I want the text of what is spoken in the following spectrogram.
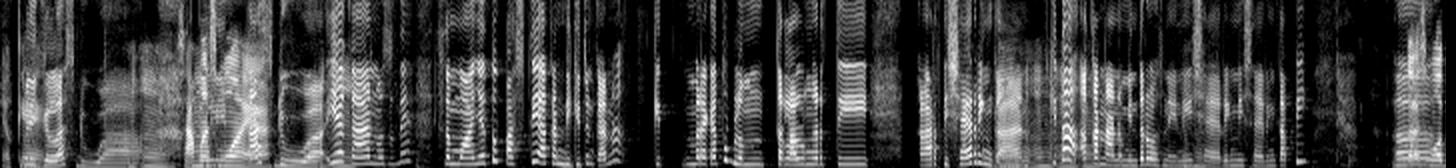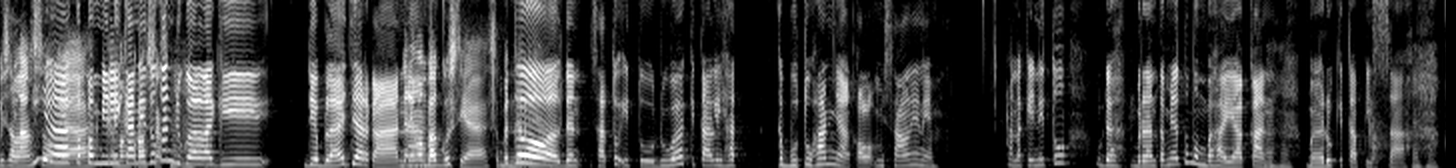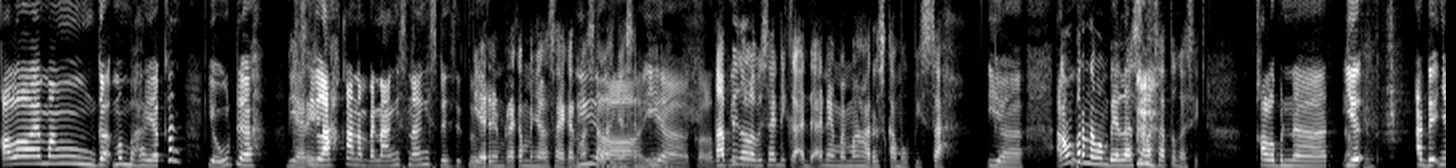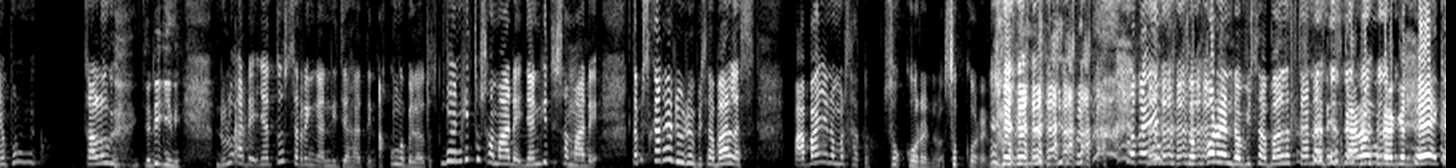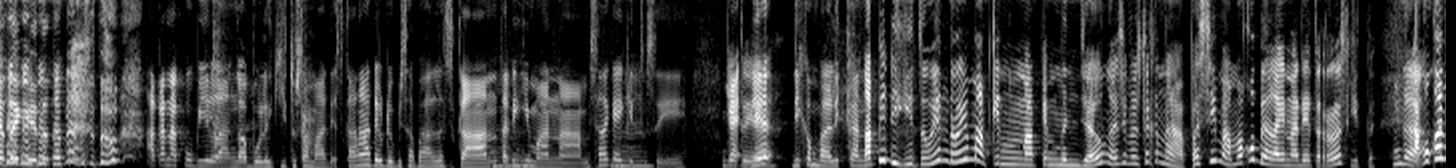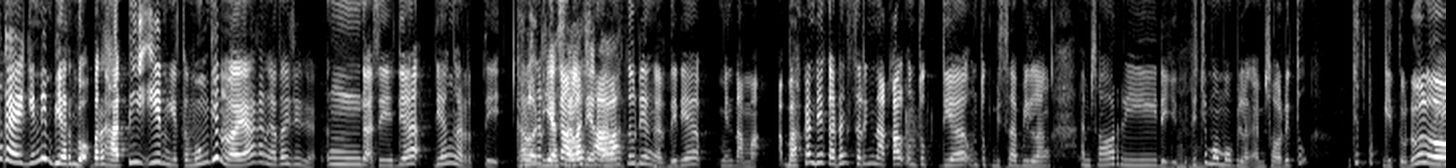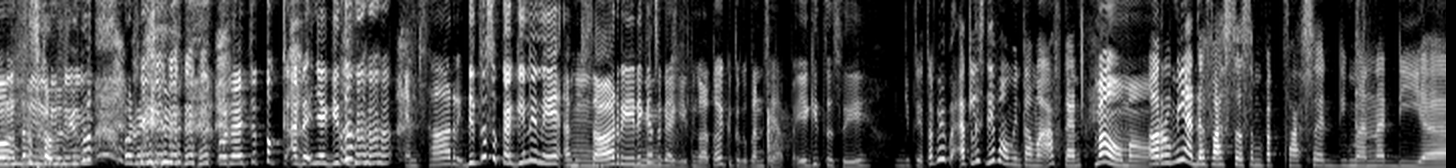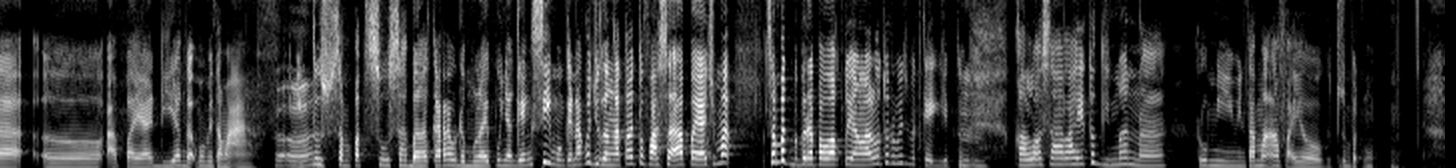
Oke. beli gelas dua Mm-mm, sama beli semua ya. tas dua iya kan maksudnya semuanya tuh pasti akan digituin karena kit- mereka tuh belum terlalu ngerti arti sharing kan Mm-mm, kita akan nanemin terus nih ini sharing nih sharing tapi Nggak eh, semua bisa langsung iya ya. kepemilikan itu kan juga lagi dia belajar kan Dan Nah, emang bagus ya sebenarnya. Betul. Dan satu itu, dua kita lihat kebutuhannya. Kalau misalnya nih anak ini tuh udah berantemnya tuh membahayakan, Mhm. baru kita pisah. Kalau emang nggak membahayakan, ya udah Biarin. silahkan sampai nangis nangis deh situ. Biarin mereka menyelesaikan masalahnya Iya, sendiri. Iya, kalau Tapi gitu. kalau misalnya di keadaan yang memang harus kamu pisah, iya, kamu pernah membela salah satu gak sih? kalau benar, ya Oke. adeknya pun kalau jadi gini dulu adeknya tuh sering kan dijahatin. Aku ngebela terus jangan gitu sama adek jangan gitu Hmm. sama adek. Tapi sekarang dia udah bisa balas papanya nomor satu syukurin lo syukurin. Gitu. makanya syukurin udah bisa balas kan adek sekarang udah gede kata gitu. Tapi habis itu akan aku bilang nggak boleh gitu sama adek. Sekarang adek udah bisa balas kan tadi gimana? Misalnya kayak gitu sih kayak Hmm. Gitu dia ya. dikembalikan Tapi digituin Roy makin makin menjauh gak sih? Maksudnya kenapa sih mama kok belain ade terus gitu? Enggak. Aku kan kayak gini biar mbok perhatiin gitu. Mungkin loh ya, kan gak tahu juga. Enggak sih, dia dia ngerti. Kalau dia kalau salah, dia salah tahu. tuh dia ngerti, dia minta maaf. Bahkan dia kadang sering nakal untuk dia untuk bisa bilang I'm sorry, dia gitu. Dia cuma mau bilang I'm sorry tuh cetuk gitu dulu terus habis itu udah udah cetuk adeknya gitu I'm sorry dia tuh suka gini nih I'm sorry dia kan suka gitu nggak tahu ikut ikutan siapa ya gitu sih Gitu ya. Tapi at least dia mau minta maaf kan? mau mau Eh, Rumi ada fase sempat fase di mana dia eh, apa ya dia nggak mau minta maaf. Heeh. Itu sempat susah banget karena udah mulai punya gengsi. Mungkin aku juga nggak tahu itu fase apa ya. Cuma sempat beberapa waktu yang lalu tuh Rumi sempat kayak gitu. Kalau salah itu gimana? Rumi minta maaf ayo gitu sempat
